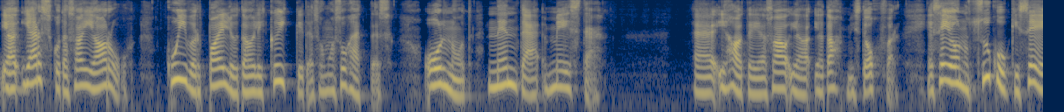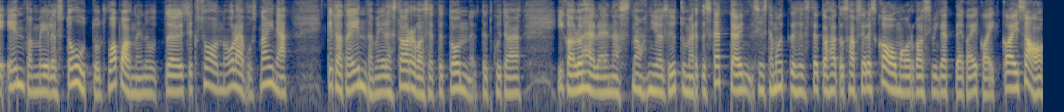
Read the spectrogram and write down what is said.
ja järsku ta sai aru, kuivõrd palju ta oli kõikides oma suhetes olnud nende meeste ihade ja saa- ja, ja tahtmiste ohver. ja see ei olnud sugugi see enda meelest tohutult vabanenud äh, seksuaalne olevus naine, keda ta enda meelest arvas, et, et on, et, et kui ta igale ühele ennast noh, nii-öelda jutumärkides kätte andis, siis ta mõtles, et, et ta saab sellest ka oma orgasmi kätte, ega ega ikka ei saa.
